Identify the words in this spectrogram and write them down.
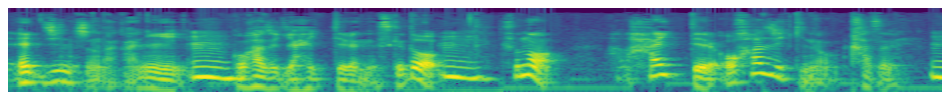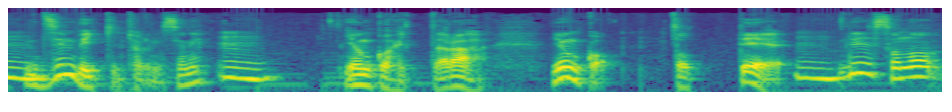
え陣地の中にうんおはじきが入ってるんですけど、うん。その入ってるおはじきの数、うん全部一気に取るんですよねうん。4個入ったら4個取って、うんでその、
